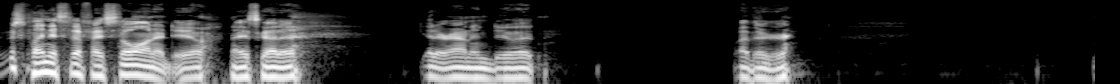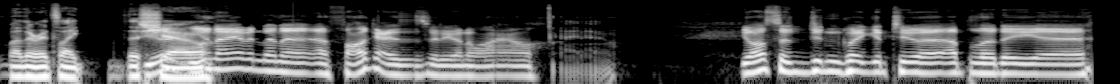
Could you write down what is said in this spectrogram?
There's plenty of stuff I still want to do. I just gotta get around and do it. Whether whether it's like the You- show, You and I haven't done a, a Fall Guys video in a while. I know. You also didn't quite get to uh, upload a uh,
